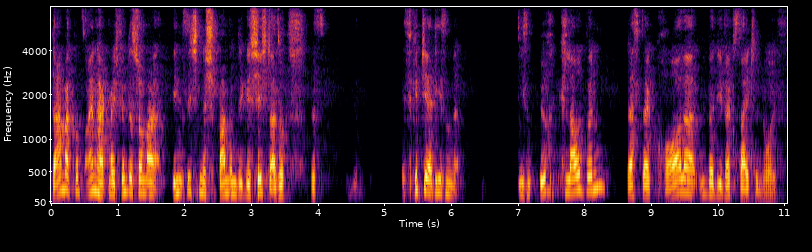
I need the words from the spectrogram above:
da mal kurz einhaken, weil ich finde das schon mal in sich eine spannende Geschichte. Also das, es gibt ja diesen, diesen Irrglauben, dass der Crawler über die Webseite läuft.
